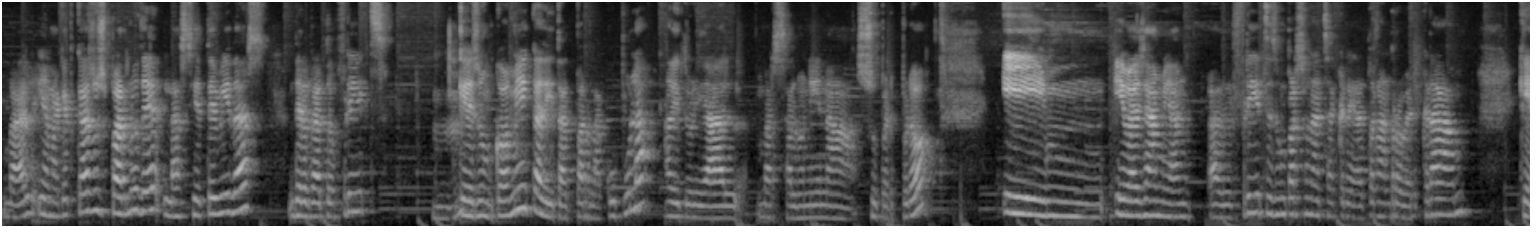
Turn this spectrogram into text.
Val? I en aquest cas us parlo de Les siete vides del gato Fritz, Mm. que és un còmic editat per la Cúpula, editorial barcelonina Superpro. I, i vaja, mira, el Fritz és un personatge creat per en Robert Crumb, que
